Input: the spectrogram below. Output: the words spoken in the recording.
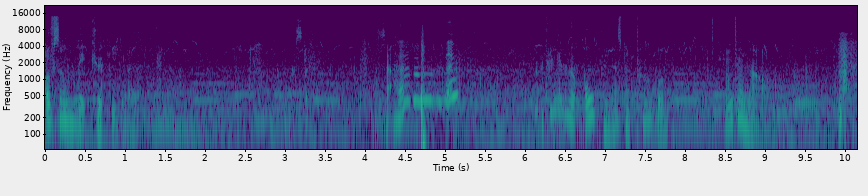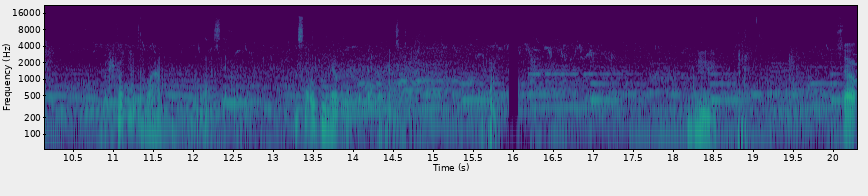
Obviously, I'm gonna make cookies, right? What's that? Is that milk? I can't get the milk open, that's my problem. Let me turn that on. I don't want the lamp. I don't. What's that open milk like? I don't. Hmm. So,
